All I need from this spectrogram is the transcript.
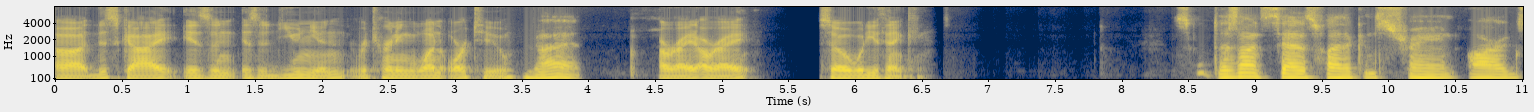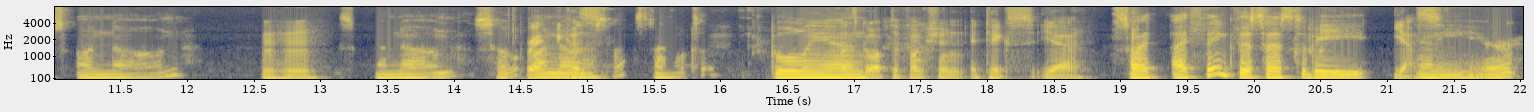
Uh, this guy is an is a union returning one or two. Right. All right. All right. So what do you think? So it does not satisfy the constraint args unknown. Mm-hmm. It's unknown. So right, unknown because is not simultaneous. Boolean. Let's go up to function. It takes yeah. So I, I think this has to be yes. any here.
